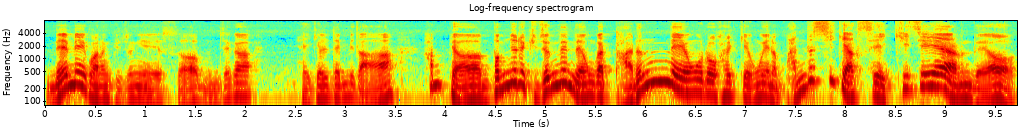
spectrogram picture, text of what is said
매매에 관한 규정에 의해서 문제가 해결됩니다. 한편 법률에 규정된 내용과 다른 내용으로 할 경우에는 반드시 계약서에 기재해야 하는데요.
